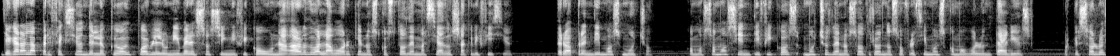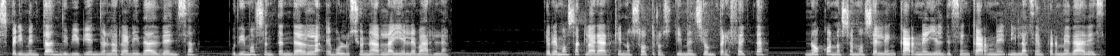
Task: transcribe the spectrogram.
Llegar a la perfección de lo que hoy puebla el universo significó una ardua labor que nos costó demasiados sacrificios, pero aprendimos mucho. Como somos científicos, muchos de nosotros nos ofrecimos como voluntarios, porque solo experimentando y viviendo en la realidad densa pudimos entenderla, evolucionarla y elevarla. Queremos aclarar que nosotros, dimensión perfecta, no conocemos el encarne y el desencarne, ni las enfermedades,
